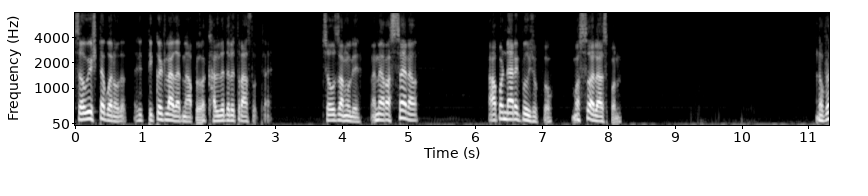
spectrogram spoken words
चविष्ट बनवतात. म्हणजे तिखट लागत नाही. आपल्याला खाल्लं तरी त्रास होत नाही. चव चांगली आहे. आणि रस्सा आहे ना आपण डायरेक्ट पिऊ शकतो. मस्त झालं आज पण. नको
